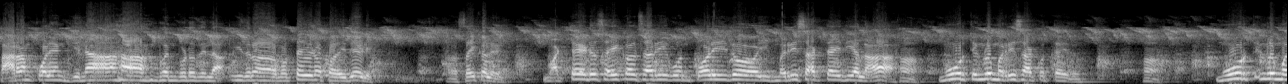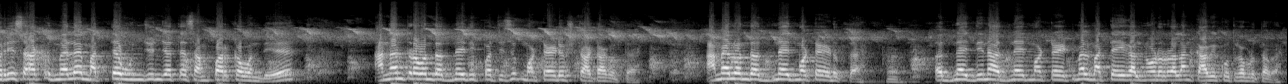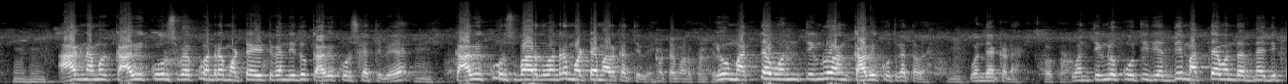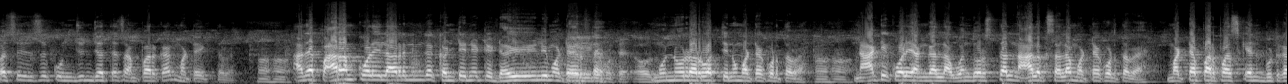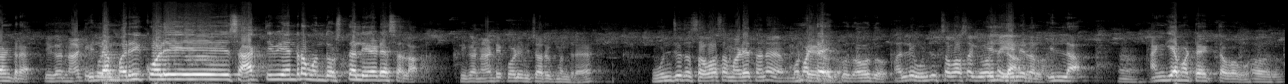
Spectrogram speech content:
ಫಾರಂ ಕೋಳಿ ಹಂಗೆ ದಿನ ಬಂದ್ಬಿಡೋದಿಲ್ಲ. ಇದರ ಮೊಟ್ಟೆ ಇಡೋ ಇದು ಹೇಳಿ. ಸೈಕಲ್ ಹೇಳಿ. ಮೊಟ್ಟೆ ಇಡು ಸೈಕಲ್ ಸರ್ ಈಗ ಒಂದು ಕೋಳಿ ಇದು ಈಗ ಮರಿ ಸಾಕ್ತಾ ಇದೆಯಲ್ಲ. ಮೂರು ತಿಂಗಳು ಮರಿ ಸಾಕುತ್ತೆ ಇದು. ಹಾ. ಮೂರು ತಿಂಗಳು ಮರಿ ಸಾಕಿದ್ಮೇಲೆ ಮತ್ತೆ ಹುಂಜಿನ ಜೊತೆ ಸಂಪರ್ಕ ಹೊಂದಿ ಅನಂತರ ಒಂದು ಹದಿನೈದು ಇಪ್ಪತ್ತು ದಿವಸಕ್ಕೆ ಮೊಟ್ಟೆ ಇಡೋಕೆ ಸ್ಟಾರ್ಟ್ ಆಗುತ್ತೆ. ಆಮೇಲೆ ಒಂದು ಹದಿನೈದು ಮೊಟ್ಟೆ ಇಡುತ್ತೆ ಹದಿನೈದು ದಿನ ಹದಿನೈದು ಮೊಟ್ಟೆ ಇಟ್ಟಮೇಲೆ ಮತ್ತೆ ಈಗ ಅಲ್ಲಿ ನೋಡೋರಲ್ಲ ಹಂಗೆ ಕಾವಿ ಕೂತ್ಕೊಬಿಡ್ತವೆ. ಆಗ ನಮಗೆ ಕಾವಿ ಕೂರಿಸ್ಬೇಕು ಅಂದ್ರೆ ಮೊಟ್ಟೆ ಇಟ್ಕೊಂಡಿದ್ದು ಕಾವಿ ಕೂರ್ಸ್ಕೊತೀವಿ ಕಾವಿ ಕೂರಿಸ್ಬಾರ್ದು ಅಂದ್ರೆ ಮೊಟ್ಟೆ ಮಾರ್ಕತ್ತೀವಿ. ಇವು ಮತ್ತೆ ಒಂದ್ ತಿಂಗಳು ಹಂಗೆ ಕಾವಿ ಕೂತ್ಕೊತವೆ ಒಂದೇ ಕಡೆ. ಒಂದ್ ತಿಂಗಳು ಕೂತಿದ್ ಎದ್ದು ಮತ್ತೆ ಒಂದ್ ಹದಿನೈದು ಇಪ್ಪತ್ತು ದಿವಸಕ್ಕೆ ಕುಂಜುನ್ ಜೊತೆ ಸಂಪರ್ಕ ಆಗಿ ಮೊಟ್ಟೆ ಇಕ್ತವೆ. ಅದೇ ಪಾರಂ ಕೋಳಿ ಇಲ್ಲಾದ್ರೆ ನಿಮ್ಗೆ ಕಂಟಿನ್ಯೂಟಿ ಡೈಲಿ ಮೊಟ್ಟೆ ಇರುತ್ತೆ ಮುನ್ನೂರ ಅರವತ್ತಿನೂ ಮೊಟ್ಟೆ ಕೊಡ್ತವೆ. ನಾಟಿ ಕೋಳಿ ಹಂಗಲ್ಲ ಒಂದು ವರ್ಷದಲ್ಲಿ ನಾಲ್ಕು ಸಲ ಮೊಟ್ಟೆ ಕೊಡ್ತವೆ. ಮೊಟ್ಟೆ ಪರ್ಪಸ್ಗೆ ಅಂತ ಬಿಟ್ಕೊಂಡ್ರೆ ಈಗ ನಾಟಿ ಇಲ್ಲ ಮರಿ ಕೋಳಿ ಸಾಕ್ತಿವಿ ಅಂದ್ರೆ ಒಂದು ವರ್ಷದಲ್ಲಿ ಎರಡೇ ಸಲ. ಈಗ ನಾಟಿ ಕೋಳಿ ವಿಚಾರಕ್ಕೆ ಬಂದ್ರೆ ಹುಂಜದ ಸವಾಸ ಮಾಡೇ ತಾನೆ ಮೊಟ್ಟೆ ಮೊಟ್ಟೆ ಇಕ್ಕೋದು ಹೌದು. ಅಲ್ಲಿ ಹುಂಜದ ಸವಾಸ ಇಲ್ಲ ಏನಿರಲ್ಲ. ಇಲ್ಲ. ಹಂಗೆ ಮೊಟ್ಟೆ ಇಕ್ತಾವ ಅವು. ಹೌದು.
